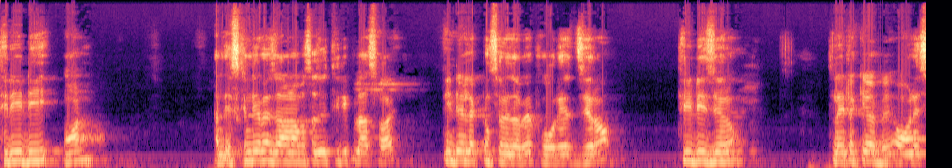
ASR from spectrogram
three D one and স্কেন্ডিয়ামের যাওয়ার অবস্থা যদি থ্রি প্লাস হয়, তিনটে ইলেকট্রন চলে যাবে four S zero three D zero তাহলে এটা কি হবে? One S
